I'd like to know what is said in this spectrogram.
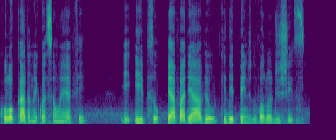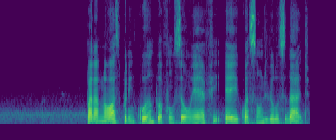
colocada na equação f, e y é a variável que depende do valor de x. Para nós, por enquanto, a função f é a equação de velocidade.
